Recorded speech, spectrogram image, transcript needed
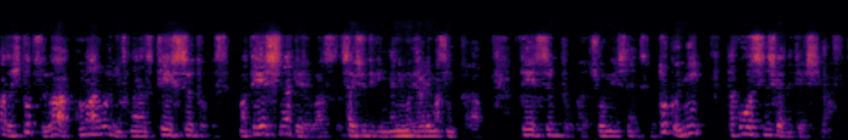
まず1つは、このアルゴリズムを必ず停止するということです。まあ、停止しなければ最終的に何も得られませんから、停止するということを証明したいんですけど、特に多項式時間で停止します。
